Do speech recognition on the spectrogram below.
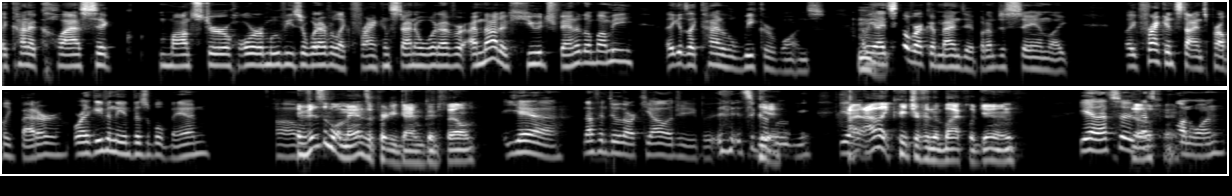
like kind of classic monster horror movies or whatever, like Frankenstein or whatever, I'm not a huge fan of the Mummy. I think it's like kind of the weaker ones. I mean, Mm. I'd still recommend it, but I'm just saying like like Frankenstein's probably better, or like even the Invisible Man. Um, Invisible Man's a pretty damn good film. yeah, nothing to do with archaeology, but it's a good Yeah. movie. Yeah, I, I like Creature from the Black Lagoon. Yeah, that's a that's a fun one.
